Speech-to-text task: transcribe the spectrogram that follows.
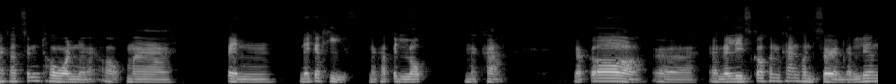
นะครับ ซึ่งโทนเนี่ยออกมาเป็น negative นะครับเป็นลบนะครับแล้วก็เอ่อ analyst ก็ค่อนข้างคอนเซิร์นกันเรื่อง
